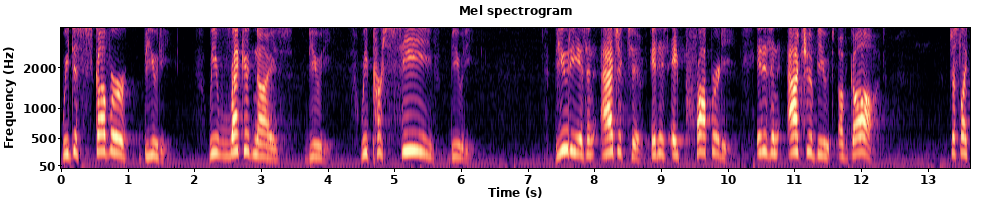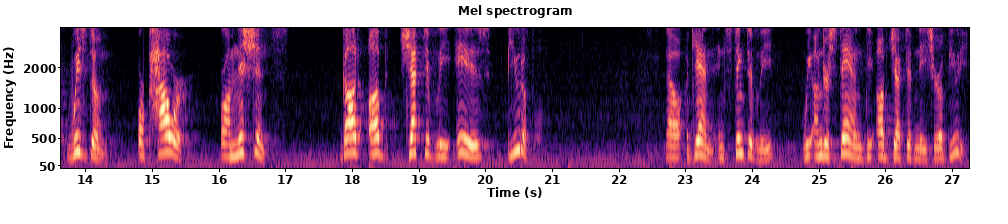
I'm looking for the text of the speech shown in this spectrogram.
We discover beauty. We recognize beauty. We perceive beauty. Beauty is an adjective, it is a property, it is an attribute of God. Just like wisdom or power or omniscience, God objectively is beautiful. Now, again, instinctively, we understand the objective nature of beauty.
